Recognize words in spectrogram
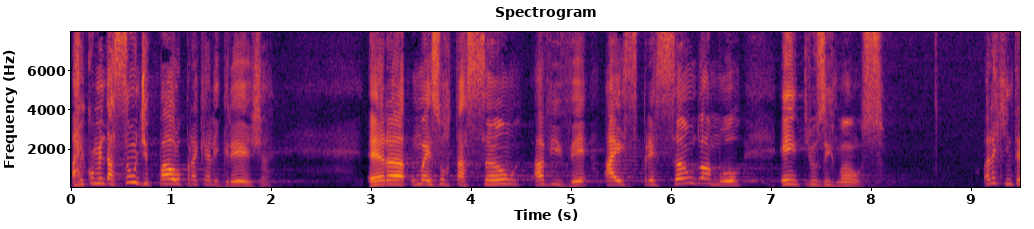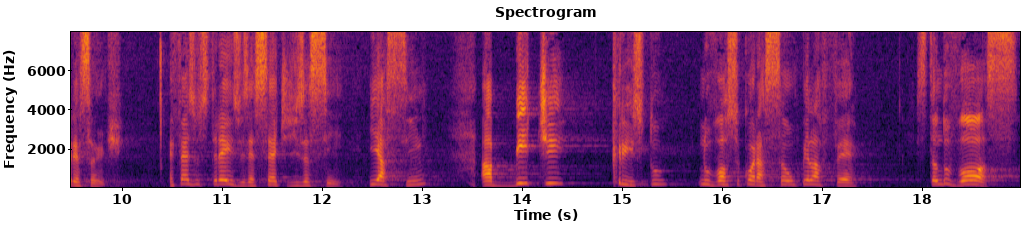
A recomendação de Paulo para aquela igreja era uma exortação a viver a expressão do amor entre os irmãos. Olha que interessante. Efésios 3, 17 diz assim: E assim habite Cristo no vosso coração pela fé, estando vós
